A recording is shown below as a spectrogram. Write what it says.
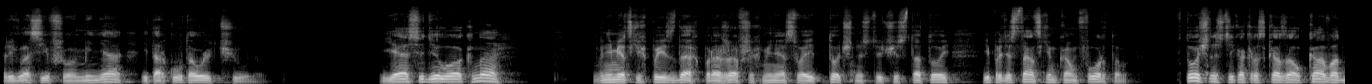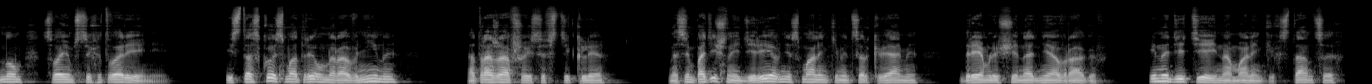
пригласившего меня и Таркута Ульчуна. Я сидел у окна, в немецких поездах, поражавших меня своей точностью, чистотой и протестантским комфортом, в точности, как рассказал К. в одном своем стихотворении, и с тоской смотрел на равнины, отражавшиеся в стекле, на симпатичные деревни с маленькими церквями, дремлющие на дне оврагов, и на детей на маленьких станциях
